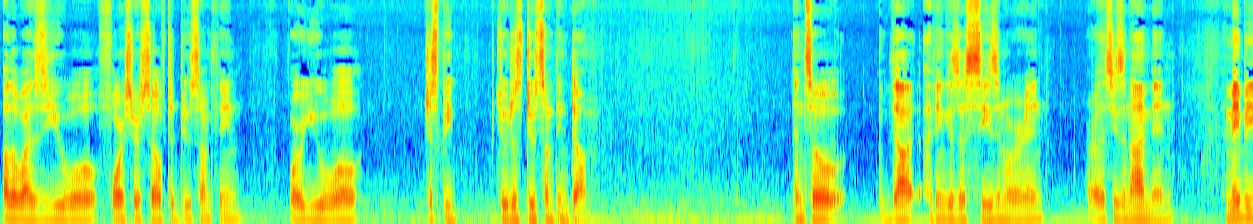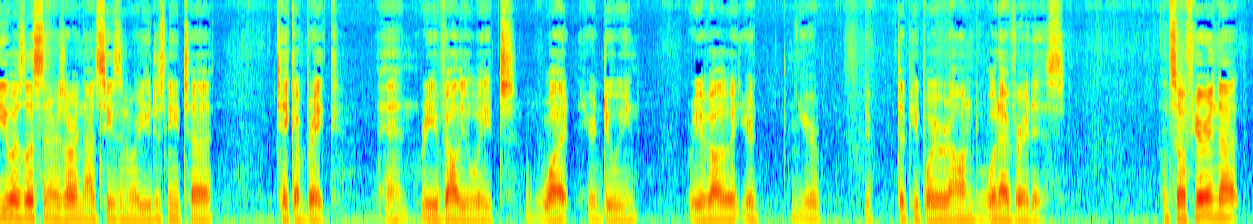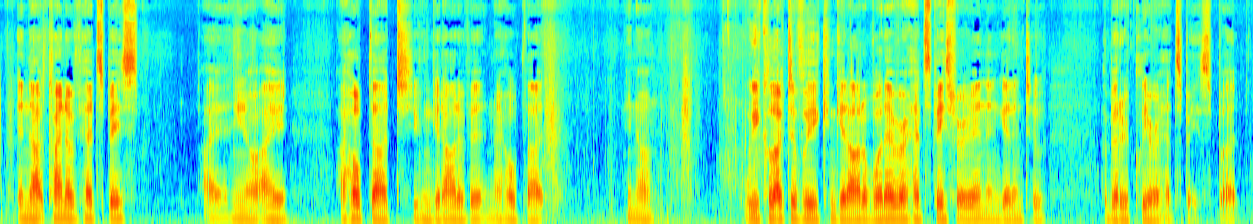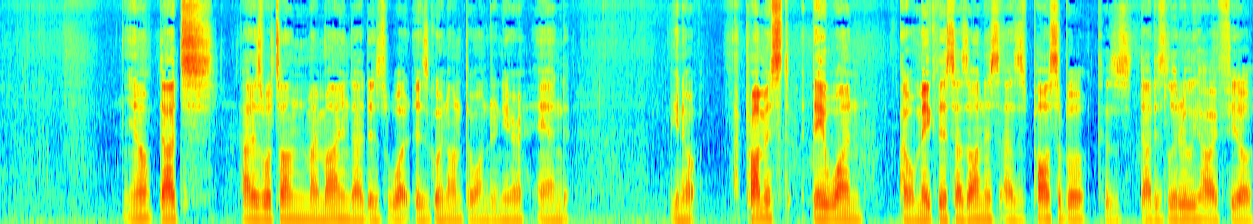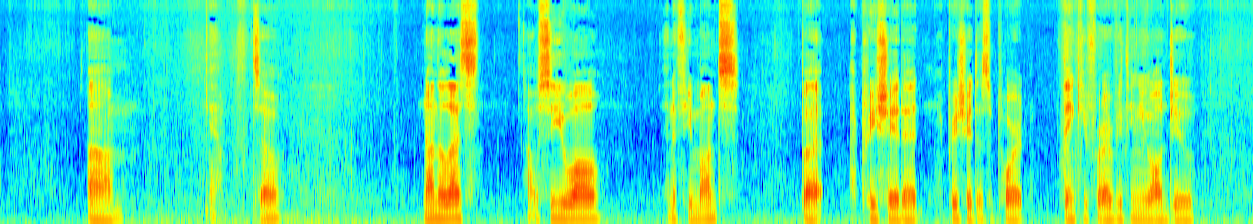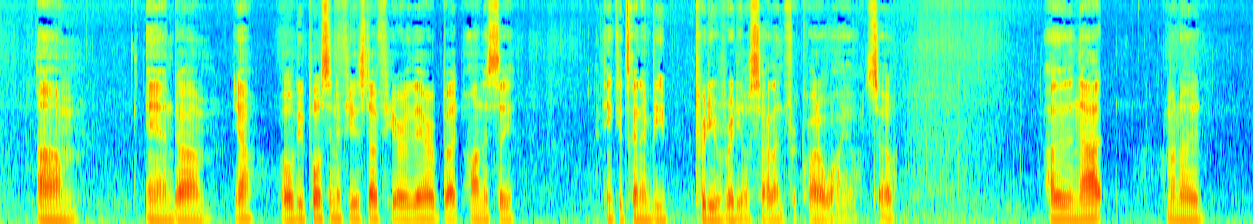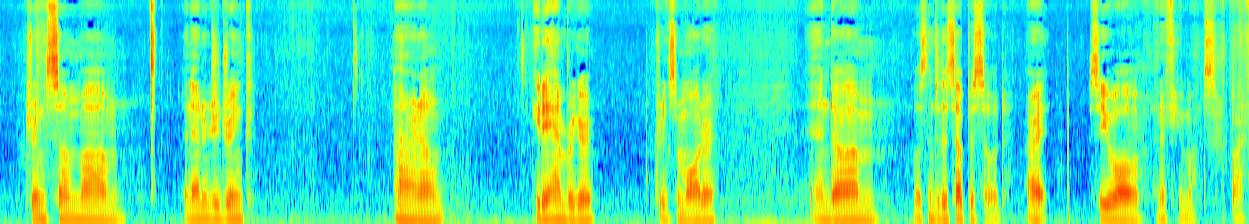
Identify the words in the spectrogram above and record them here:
Otherwise, you will force yourself to do something or you will just be you'll just do something dumb. And so that I think is a season we're in, or the season I'm in. And maybe you as listeners are in that season where you just need to take a break and reevaluate what you're doing, reevaluate your your the people you're around, whatever it is. And so if you're in that in that kind of headspace, I you know, I I hope that you can get out of it and I hope that you know we collectively can get out of whatever headspace we're in and get into a better, clearer headspace. But you know, that's that is what's on my mind. That is what is going on at the Wandering Ear. And you know, I promised day one I will make this as honest as possible because that is literally how I feel. Um, yeah. So, nonetheless, I will see you all in a few months, but I appreciate it. I appreciate the support. Thank you for everything you all do. Um, and um, yeah, we'll be posting a few stuff here or there, but honestly, I think it's gonna be pretty radio silent for quite a while. So, other than that, I'm gonna drink some um, an energy drink. I don't know, eat a hamburger, drink some water, and um, listen to this episode. All right. See you all in a few months. Bye.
